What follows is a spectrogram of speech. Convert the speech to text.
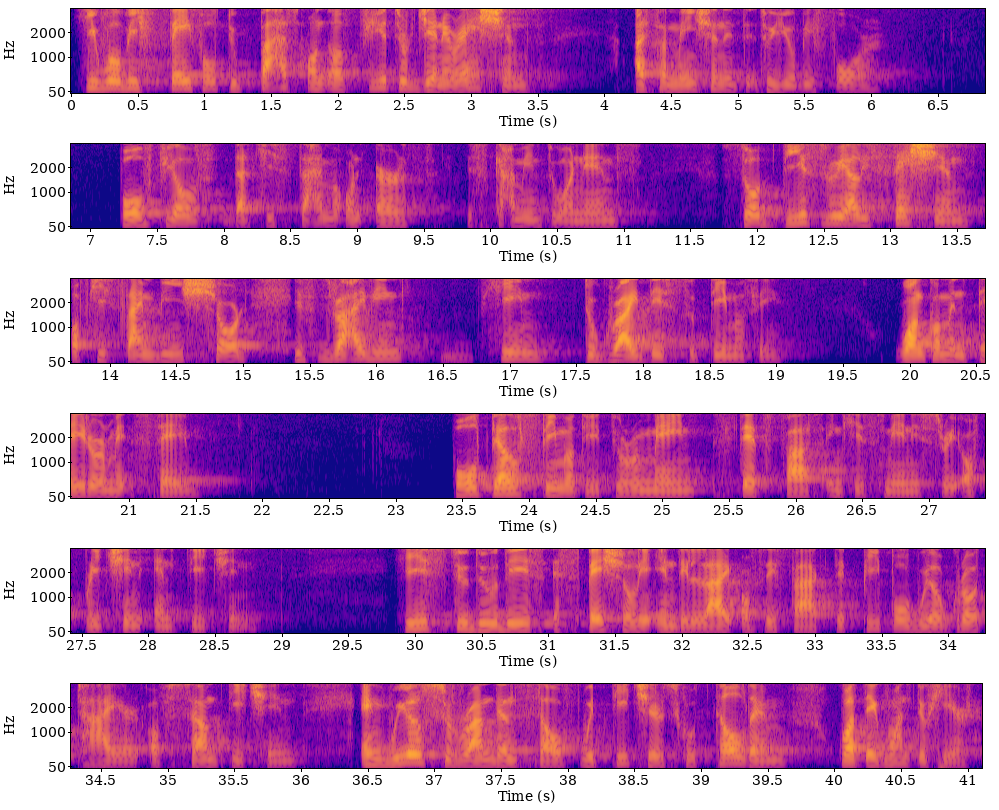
he will be faithful to pass on to future generations. As I mentioned to you before, Paul feels that his time on earth is coming to an end. So, this realization of his time being short is driving him to write this to Timothy. One commentator may say, Paul tells Timothy to remain steadfast in his ministry of preaching and teaching. He is to do this especially in the light of the fact that people will grow tired of some teaching and will surround themselves with teachers who tell them what they want to hear.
